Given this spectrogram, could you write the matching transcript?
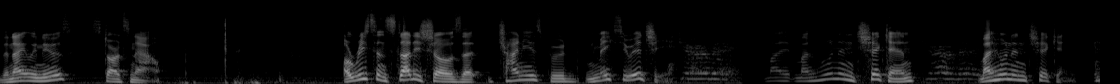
The nightly news starts now. A recent study shows that Chinese food makes you itchy. My, my Hunan chicken, my Hunan chicken,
